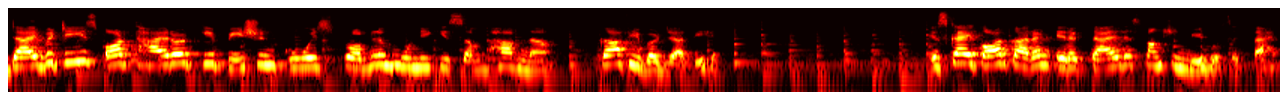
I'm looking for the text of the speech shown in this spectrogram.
डायबिटीज़ और थायराइड के पेशेंट को इस प्रॉब्लम होने की संभावना काफ़ी बढ़ जाती है। इसका एक और कारण इरेक्टाइल डिस्फंक्शन भी हो सकता है।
